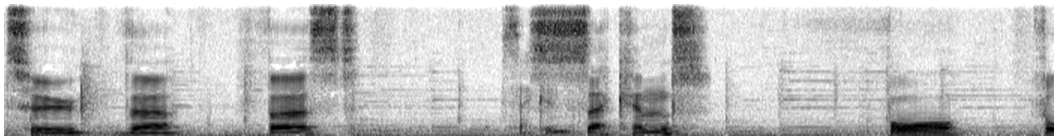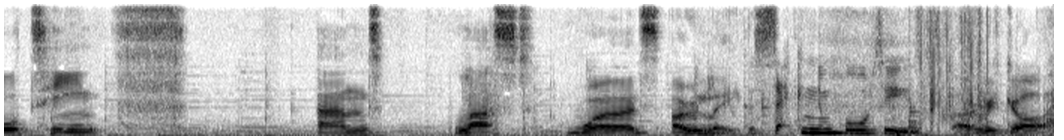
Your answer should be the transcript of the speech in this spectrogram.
to the first, second, second, four, fourteenth, and last words only. the second and fourteenth. So we've got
